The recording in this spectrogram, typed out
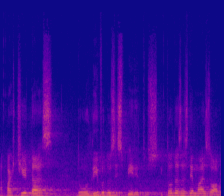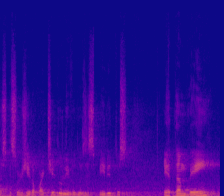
a partir das, do livro dos Espíritos e todas as demais obras que surgiram a partir do livro dos Espíritos, é também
